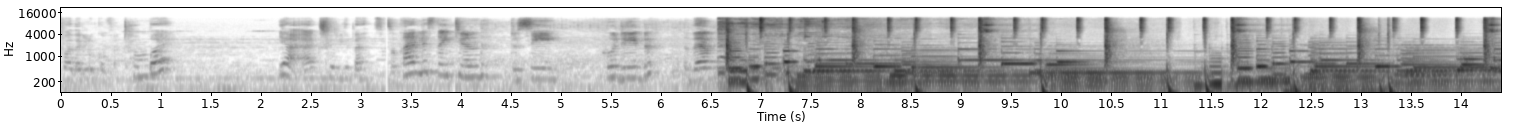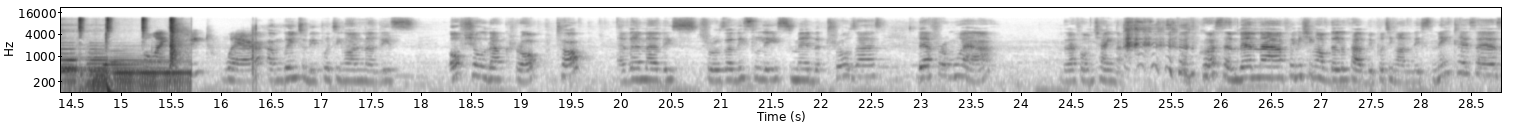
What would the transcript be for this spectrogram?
for the look of a tomboy. Yeah, actually that's So kindly stay tuned to see who did the For my streetwear, I'm going to be putting on uh, this off-shoulder crop top and then uh, this trouser, this lace-made trousers. They're from where? They're from China, of course. And then uh, finishing off the look, I'll be putting on these necklaces.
